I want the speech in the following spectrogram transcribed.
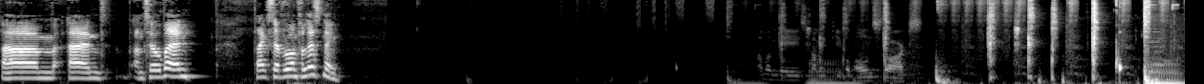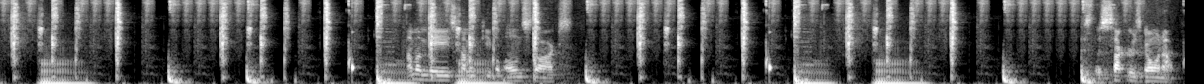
Um, and until then, thanks everyone for listening. How many people own stocks. The sucker's going up.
